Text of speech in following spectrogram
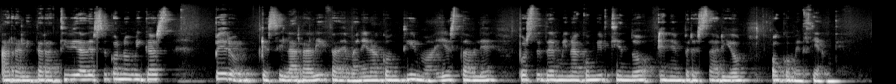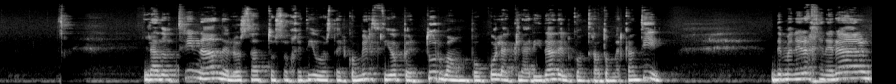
a realizar actividades económicas, pero que si la realiza de manera continua y estable, pues se termina convirtiendo en empresario o comerciante. La doctrina de los actos objetivos del comercio perturba un poco la claridad del contrato mercantil. De manera general,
